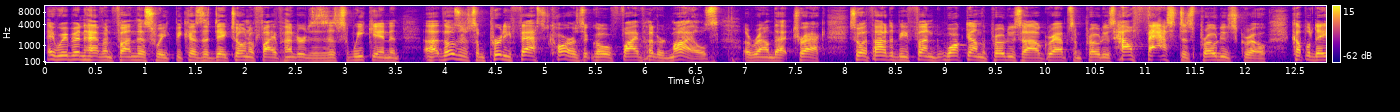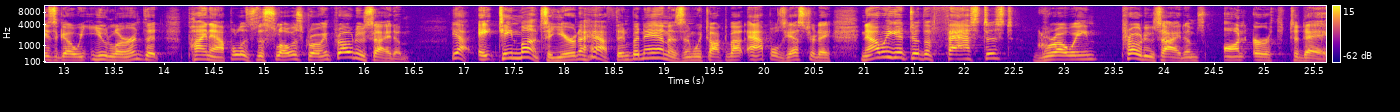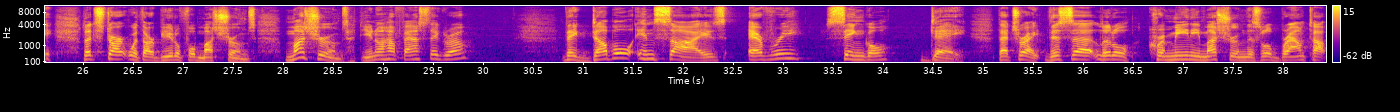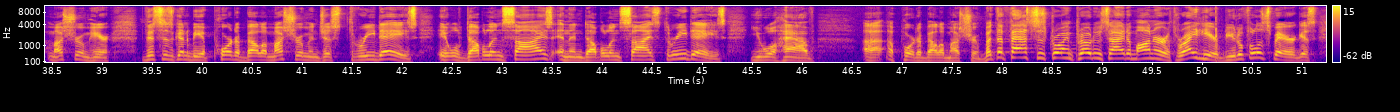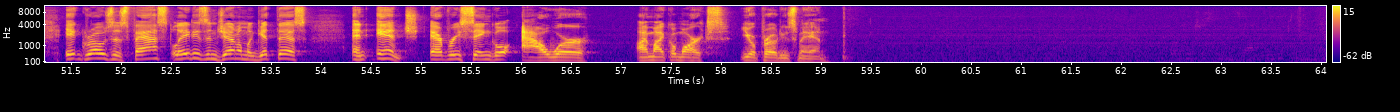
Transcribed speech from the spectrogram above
Hey, we've been having fun this week because the Daytona 500 is this weekend, and uh, those are some pretty fast cars that go 500 miles around that track. So I thought it'd be fun to walk down the produce aisle, grab some produce. How fast does produce grow? A couple days ago, you learned that pineapple is the slowest growing produce item. Yeah, 18 months, a year and a half. Then bananas, and we talked about apples yesterday. Now we get to the fastest growing produce items on earth today. Let's start with our beautiful mushrooms. Mushrooms, do you know how fast they grow? They double in size every single day. That's right. This uh, little cremini mushroom, this little brown top mushroom here, this is going to be a portobello mushroom in just three days. It will double in size and then double in size three days. You will have uh, a portobello mushroom. But the fastest growing produce item on earth, right here, beautiful asparagus, it grows as fast, ladies and gentlemen, get this, an inch every single hour. I'm Michael Marks, your produce man.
